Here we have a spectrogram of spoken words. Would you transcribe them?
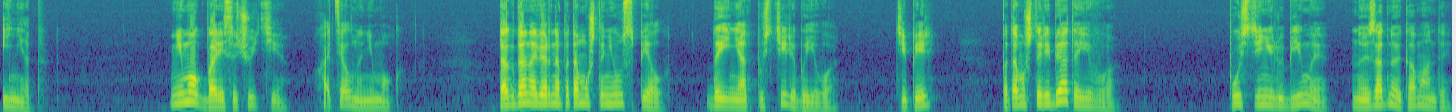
и нет. Не мог Борисыч уйти. Хотел, но не мог. Тогда, наверное, потому что не успел. Да и не отпустили бы его. Теперь потому что ребята его, пусть и нелюбимые, но из одной команды,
